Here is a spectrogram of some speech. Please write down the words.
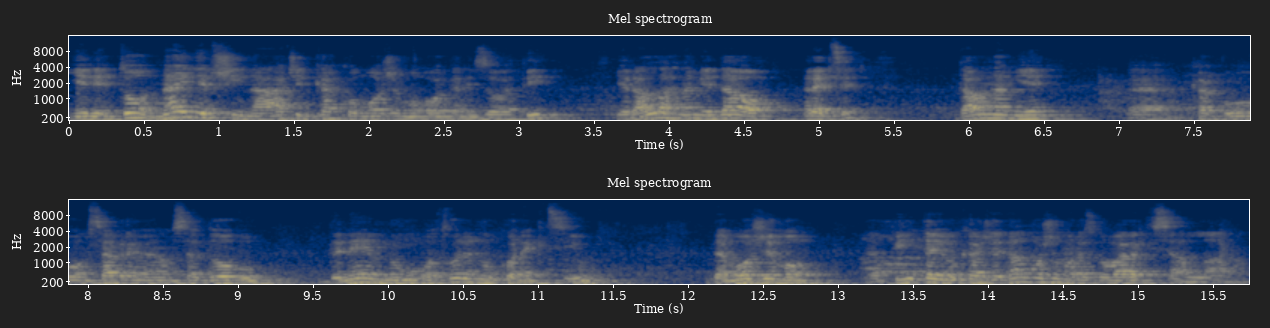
jer je to najljepši način kako možemo organizovati, jer Allah nam je dao recept. Dao nam je, e, kako u ovom savremenom sad dobu, dnevnu otvorenu konekciju, da možemo, da pitaju, kaže, da možemo razgovarati sa Allahom?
